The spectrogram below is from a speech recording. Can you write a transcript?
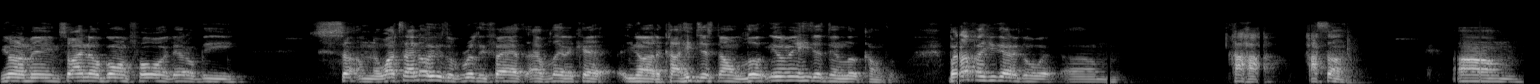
You know what I mean? So I know going forward that'll be something to watch. I know he was a really fast, athletic cat. You know, out of college, he just don't look. You know what I mean? He just didn't look comfortable. But I think you got to go with um, Ha ha. Ha'Sean. Um,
